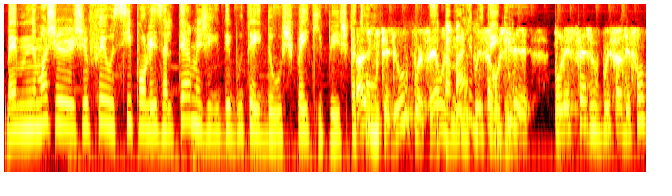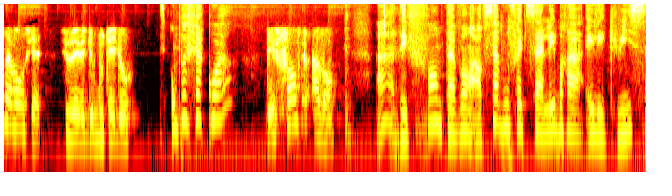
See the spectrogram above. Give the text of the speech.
Mais moi, je, je fais aussi pour les haltères, mais j'ai des bouteilles d'eau. Je suis pas équipée. Je suis pas Ah, trop. les bouteilles d'eau, vous pouvez faire pas aussi. mal, vous les pouvez faire aussi les, pour les fesses, vous pouvez faire des fentes avant aussi, hein, si vous avez deux bouteilles d'eau. On peut faire quoi? Des fentes avant. Ah, des fentes avant. Alors ça, vous faites ça les bras et les cuisses.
